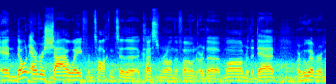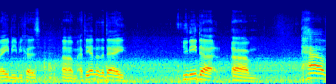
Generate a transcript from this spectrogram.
and don't ever shy away from talking to the customer on the phone or the mom or the dad or whoever it may be because um, at the end of the day, you need to um, have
